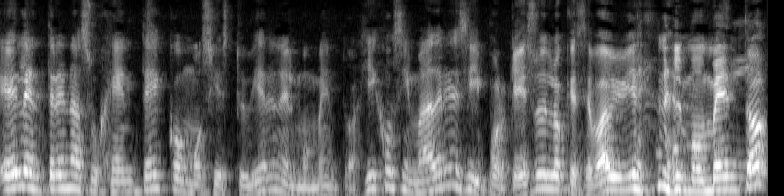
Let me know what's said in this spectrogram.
él entrena a su gente como si estuviera en el momento, a hijos y madres, y porque eso es lo que se va a vivir en el momento.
